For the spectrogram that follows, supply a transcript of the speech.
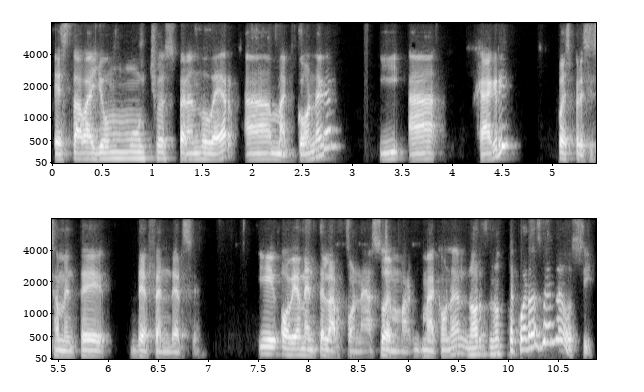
Estaba yo mucho esperando ver a McGonagall y a Hagrid, pues precisamente defenderse. Y obviamente el arconazo de McGonagall. ¿No, te acuerdas, Brenda, o sí?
